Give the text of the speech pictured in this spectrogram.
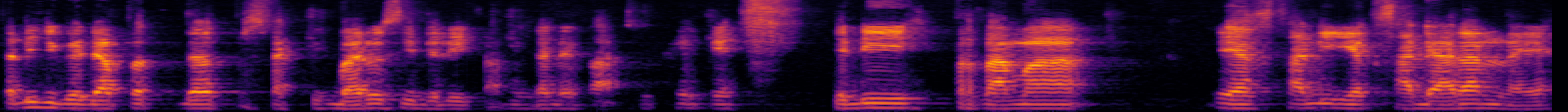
tadi juga dapat dapat perspektif baru sih dari kami kan Pak Oke. Jadi pertama ya tadi ya kesadaran lah ya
